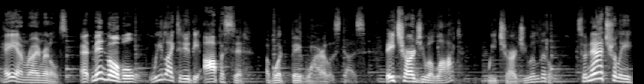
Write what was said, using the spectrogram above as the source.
Hey, I'm Ryan Reynolds. At Mint Mobile, we like to do the opposite of what Big Wireless does. They charge you a lot, we charge you a little. So naturally,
